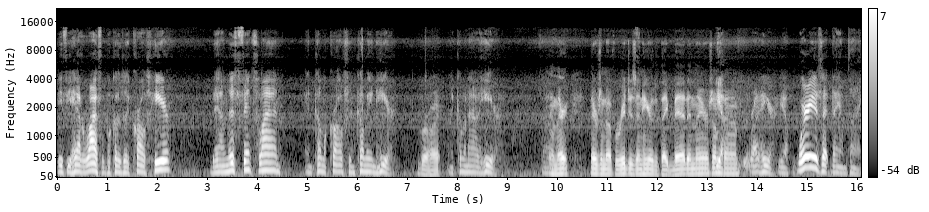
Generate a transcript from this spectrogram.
if you had a rifle because they cross here, down this fence line, and come across and come in here. Right. They're coming out of here. So, And there there's enough ridges in here that they bed in there sometime. right here, yeah. Where is that damn thing?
